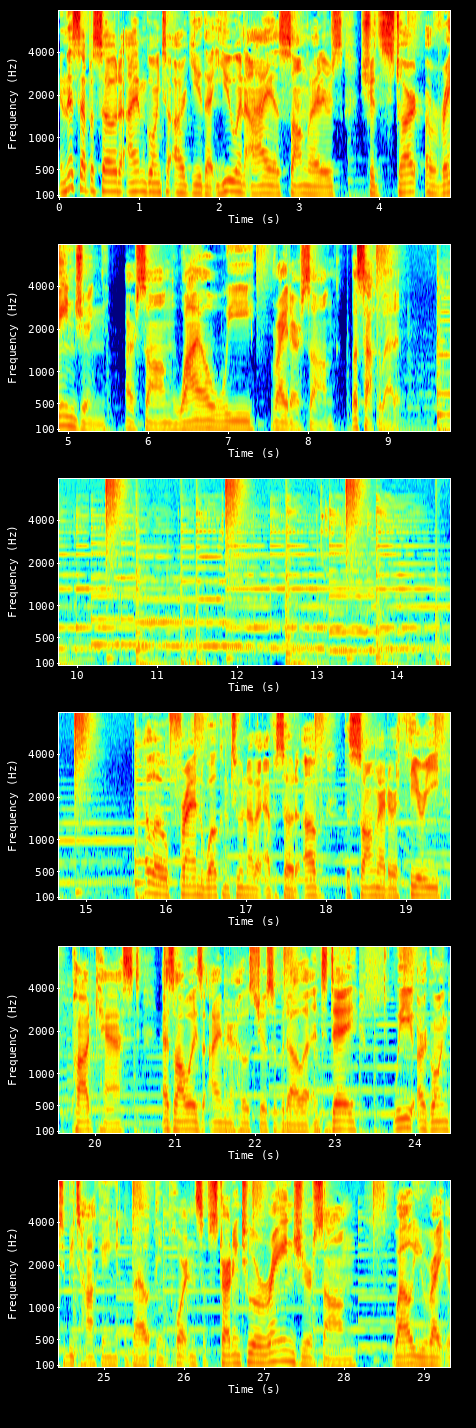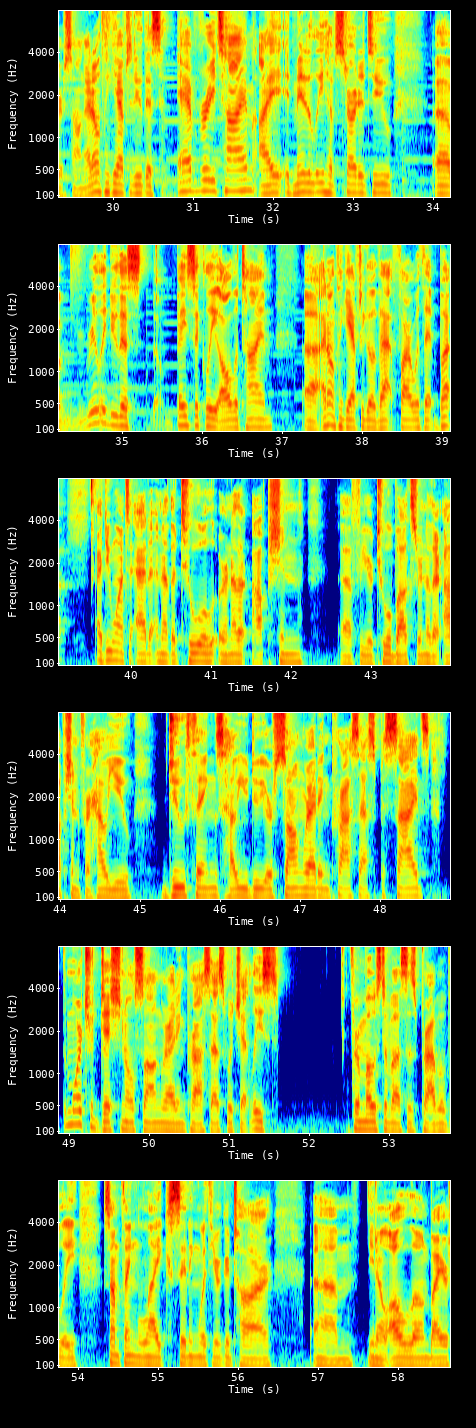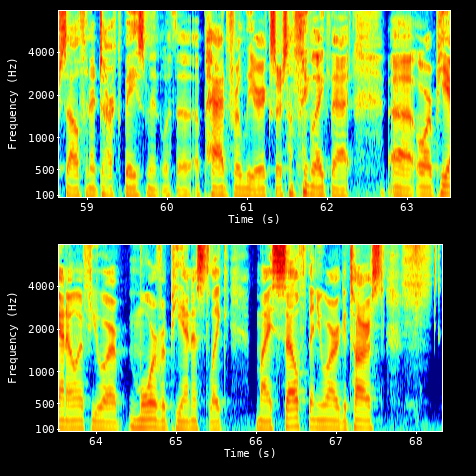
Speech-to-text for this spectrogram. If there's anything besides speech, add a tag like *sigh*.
In this episode, I am going to argue that you and I, as songwriters, should start arranging our song while we write our song. Let's talk about it. Hello, friend. Welcome to another episode of the Songwriter Theory podcast. As always, I am your host, Joseph Vidala, and today we are going to be talking about the importance of starting to arrange your song while you write your song. I don't think you have to do this every time. I admittedly have started to uh, really do this basically all the time. Uh, I don't think you have to go that far with it, but I do want to add another tool or another option uh, for your toolbox or another option for how you do things, how you do your songwriting process besides the more traditional songwriting process, which at least for most of us is probably something like sitting with your guitar, um, you know, all alone by yourself in a dark basement with a, a pad for lyrics or *laughs* something like that, uh, or piano if you are more of a pianist like myself than you are a guitarist.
